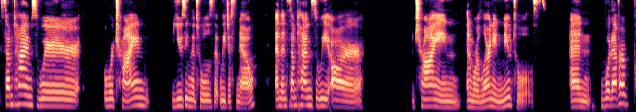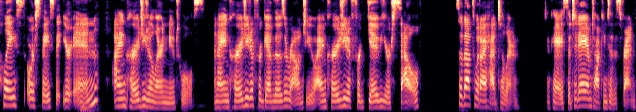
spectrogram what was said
sometimes we're, we're trying using the tools that we just know. And then sometimes we are trying and we're learning new tools. And whatever place or space that you're in, I encourage you to learn new tools. And I encourage you to forgive those around you. I encourage you to forgive yourself. So that's what I had to learn. Okay, so today I'm talking to this friend,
